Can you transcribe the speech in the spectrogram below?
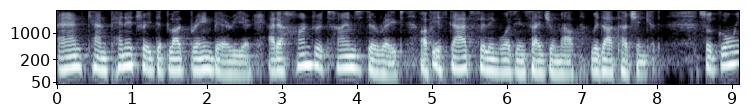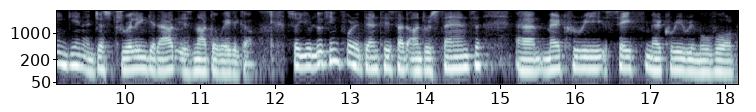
and can penetrate the blood brain barrier at a hundred times the rate of if that filling was inside your mouth without touching it. So going in and just drilling it out is not the way to go. So you're looking for a dentist that understands um, mercury, safe mercury removal.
